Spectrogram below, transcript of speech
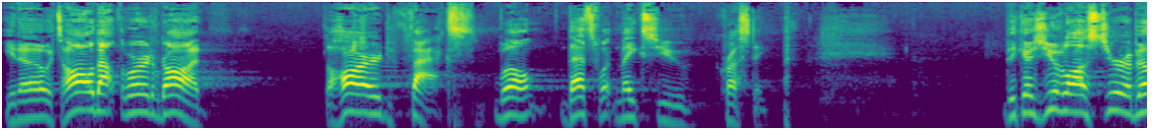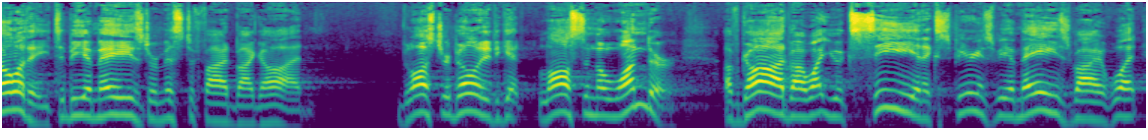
You know, it's all about the Word of God, the hard facts. Well, that's what makes you crusty. because you've lost your ability to be amazed or mystified by God. You've lost your ability to get lost in the wonder of God by what you see and experience, be amazed by what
